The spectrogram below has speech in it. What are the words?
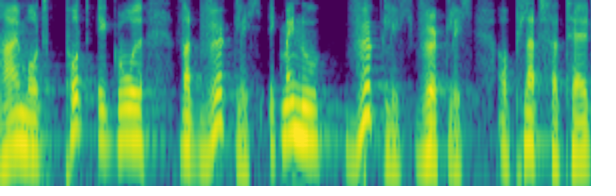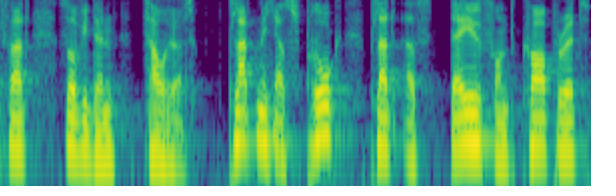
Heimat put egol, wat wirklich, ich mein nu wirklich, wirklich, ob platt vertellt wat, so wie denn Tau hört. Platt nicht als Sprog, platt als Dale von Corporate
